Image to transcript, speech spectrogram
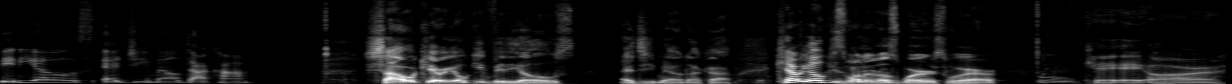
Videos at gmail.com. Shower karaoke videos at gmail.com. Karaoke is one of those words where K A R,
